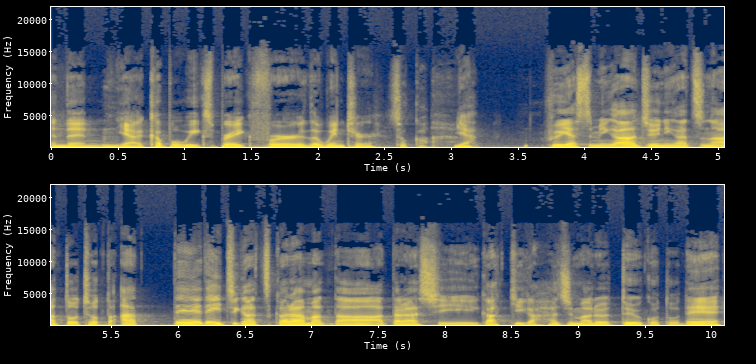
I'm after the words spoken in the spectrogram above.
And then, yeah, a couple weeks break for the winter. そっか。Yeah. 冬休みが12月の後ちょっとあって、で、1月からまた新しい楽器が始まるということで、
